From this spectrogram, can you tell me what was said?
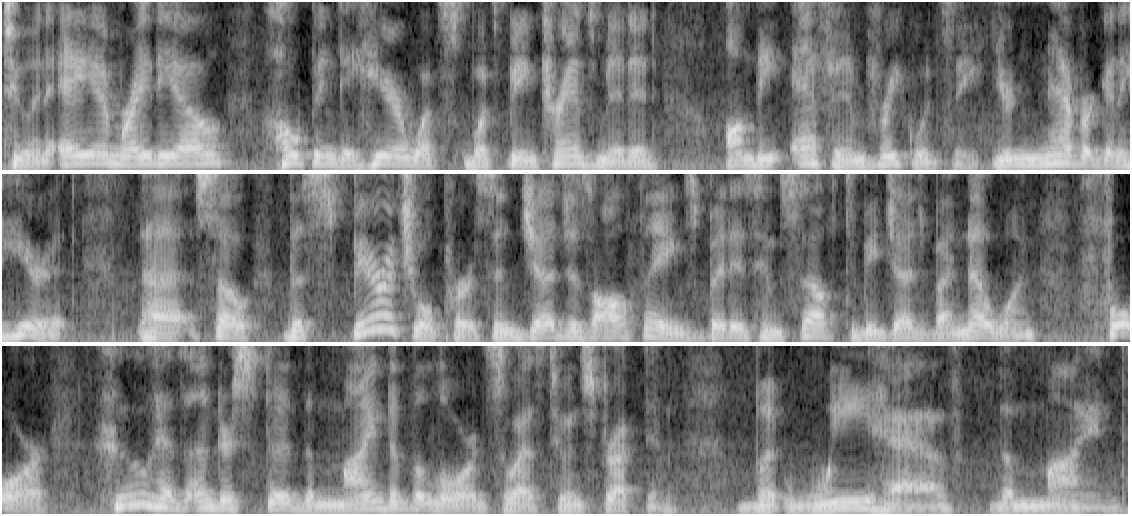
to an AM radio, hoping to hear what's, what's being transmitted on the FM frequency. You're never going to hear it. Uh, so the spiritual person judges all things, but is himself to be judged by no one. For who has understood the mind of the Lord so as to instruct him? But we have the mind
